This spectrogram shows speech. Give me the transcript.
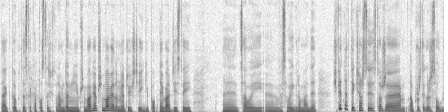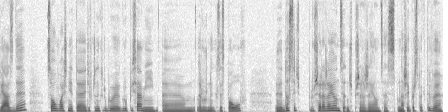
tak. To, to jest taka postać, która do mnie nie przemawia. Przemawia do mnie oczywiście Iggy Pop najbardziej z tej e, całej e, wesołej gromady. Świetne w tej książce jest to, że oprócz tego, że są gwiazdy, są właśnie te dziewczyny, które były grupisami e, różnych zespołów. E, dosyć przerażające, znaczy przerażające z naszej perspektywy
